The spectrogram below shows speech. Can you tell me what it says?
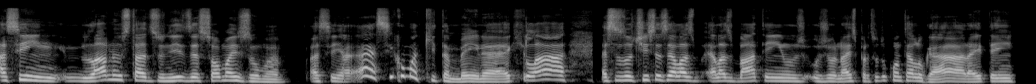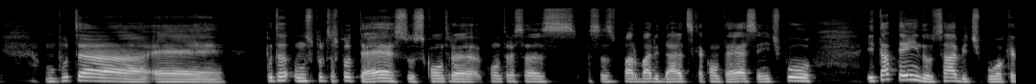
assim, lá nos Estados Unidos é só mais uma. Assim, é assim como aqui também, né? É que lá essas notícias elas, elas batem os, os jornais pra tudo quanto é lugar. Aí tem um puta, é, puta- uns putos protestos contra, contra essas, essas barbaridades que acontecem. E, tipo, e tá tendo, sabe? Tipo, que,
